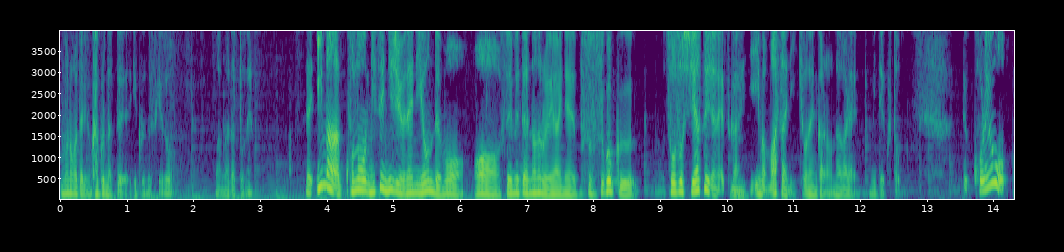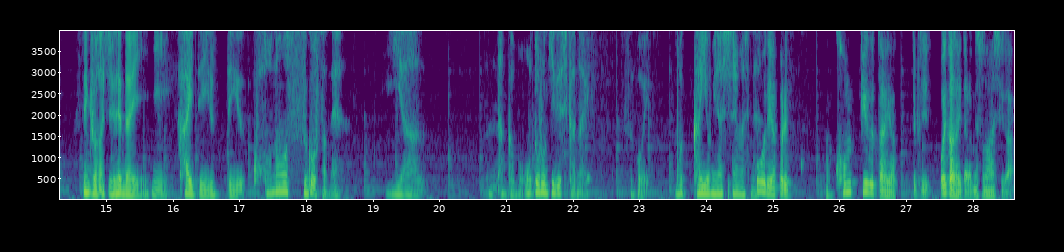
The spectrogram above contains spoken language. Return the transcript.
物語の核になっていくんですけど、漫画だとね。で今、この2024年に読んでも、ああ、生命体名乗る AI ねす、すごく想像しやすいじゃないですか。うん、今まさに去年からの流れ見ていくと。で、これを1980年代に書いているっていう、この凄さね。いや、なんかもう驚きでしかない。すごい。もう一回読み出しちゃいましたね。一方でやっぱりコンピューターやってるし、及川さんいたらね、その話が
